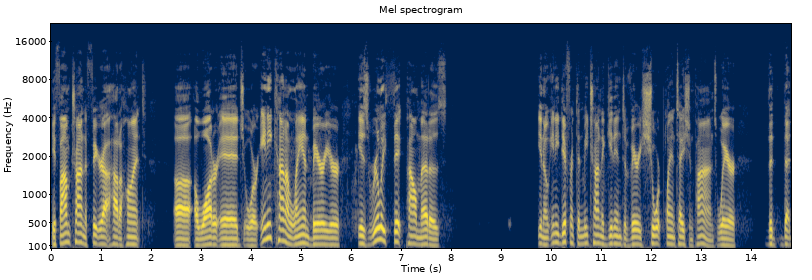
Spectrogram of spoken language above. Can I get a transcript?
if I'm trying to figure out how to hunt uh, a water edge or any kind of land barrier is really thick palmettos you know any different than me trying to get into very short plantation pines where the the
